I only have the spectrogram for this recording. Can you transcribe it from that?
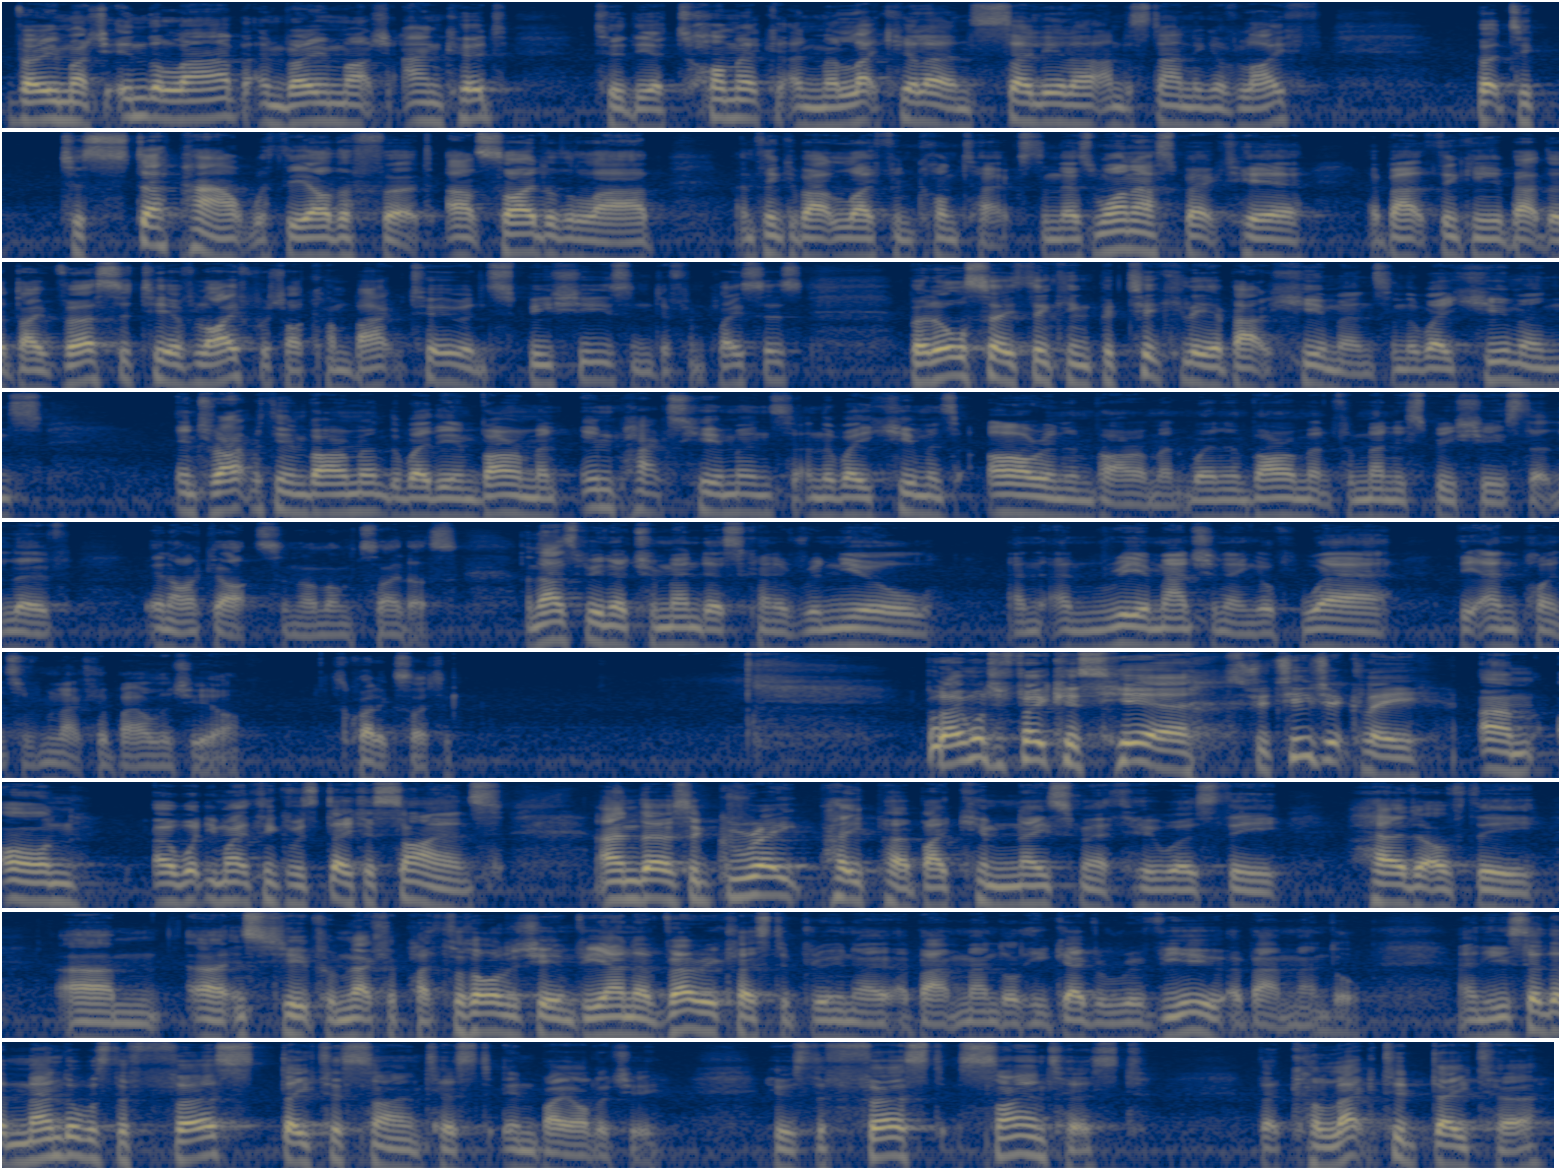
very much in the lab and very much anchored to the atomic and molecular and cellular understanding of life, but to, to step out with the other foot outside of the lab and think about life in context. And there's one aspect here about thinking about the diversity of life, which I'll come back to, and species in different places, but also thinking particularly about humans and the way humans interact with the environment, the way the environment impacts humans, and the way humans are an environment. We're an environment for many species that live in our guts and alongside us. And that's been a tremendous kind of renewal and, and reimagining of where the endpoints of molecular biology are. It's quite exciting. But I want to focus here strategically um, on uh, what you might think of as data science. And there's a great paper by Kim Nasmyth, who was the head of the um, uh, Institute for Molecular Pathology in Vienna, very close to Brno, about Mendel. He gave a review about Mendel. And he said that Mendel was the first data scientist in biology. He was the first scientist that collected data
